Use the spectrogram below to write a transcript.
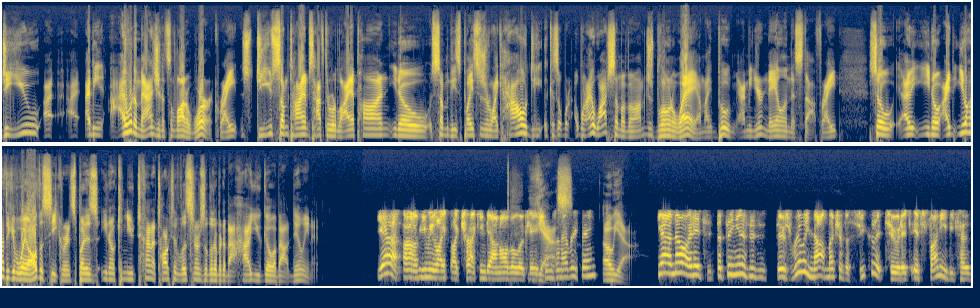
do you I, I, I mean i would imagine it's a lot of work right do you sometimes have to rely upon you know some of these places or like how do you because when i watch some of them i'm just blown away i'm like boom i mean you're nailing this stuff right so i you know i you don't have to give away all the secrets but is you know can you kind of talk to the listeners a little bit about how you go about doing it Yeah, um, you mean like like tracking down all the locations Yes. and everything? oh yeah Yeah, no, and it's the thing is, is there's really not much of a secret to it. it it's funny because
